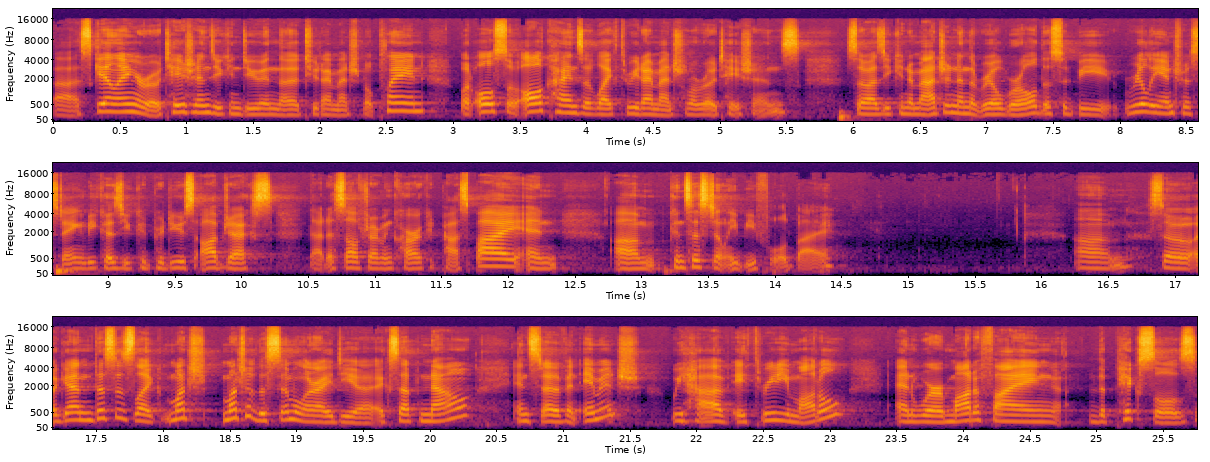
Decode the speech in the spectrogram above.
uh, scaling or rotations you can do in the two-dimensional plane, but also all kinds of like three-dimensional rotations. So as you can imagine in the real world, this would be really interesting because you could produce objects that a self-driving car could pass by and um, consistently be fooled by. Um, so again, this is like much, much of the similar idea, except now, instead of an image, we have a 3D model, and we're modifying the pixels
